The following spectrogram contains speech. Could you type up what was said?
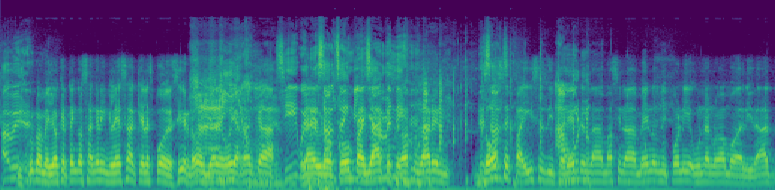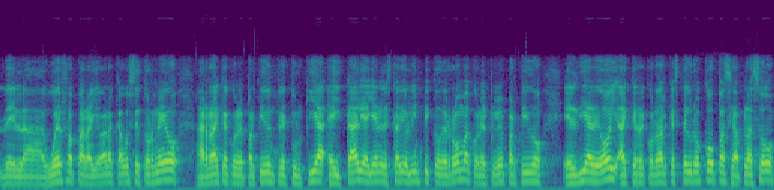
A ver, Discúlpame, yo que tengo sangre inglesa, ¿qué les puedo decir, no? El día de hoy arranca Sí, güey, la Eurocopa inglesa, ya, que se va a jugar en De 12 salsa. países diferentes, uno. nada más y nada menos, mi Pony, una nueva modalidad de la UEFA para llevar a cabo este torneo. Arranca con el partido entre Turquía e Italia allá en el Estadio Olímpico de Roma, con el primer partido el día de hoy. Hay que recordar que esta Eurocopa se aplazó,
